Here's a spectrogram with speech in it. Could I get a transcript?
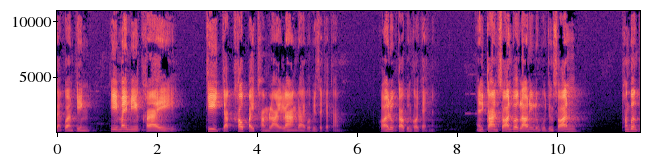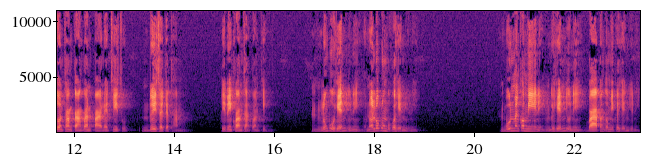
จากความจริงที่ไม่มีใครที่จะเข้าไปทำลายล้างได้เพราะเป็นสัจธรรม ขอให้ลูกเต้าพึงเข้าใจนะในการสอนพวกเรานี่หลวงปู่จึงสอนทั้งเบื้องต้นทำกลางบ้านปลายและที่สุดด้วยสัจธรรม ที่เป็นความจากความจริงหลวงปู่เห็นอยู่นี่นรกหลวงปู่ก็เห็นอยู่นี่ บุญมันก็มีนี่ มันก็เห็นอยู่นี่ บาปมันก็มีก็เห็นอยู่นี่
